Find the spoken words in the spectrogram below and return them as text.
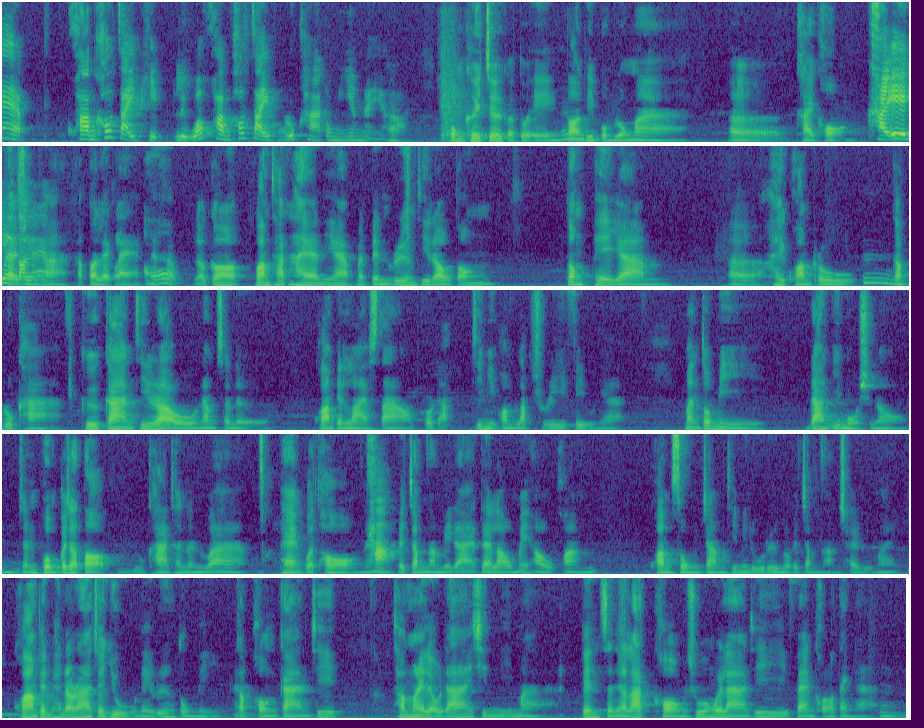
ความเข้าใจผิดหรือว่าความเข้าใจของลูกค้าตรงนี้ยังไงอะครับคะผมเคยเจอกับตัวเองอืมตอนที่ผมลงมาเอ่อขายของขายเองเลยขายตอนสิแรนกค้าครับตอนแรกอ๋อๆนะครับแล้วก็ความท้าทายอันเนี้ยมันเป็นเรื่องที่เราต้อง ต้องพยายามเอ่อให้ความรู้อืมกับลูกค้า คือการที่เรานำเสนอความเป็นไลฟ์สไตล์ Product ที่มีความ Luxury Feel เนี่ยมันต้องมีด้าน Emotional อืมฉะนั้นผมก็จะตอบลูกค้าเท่านั้นว่าแพงกว่าทองนะค่ะไปจำนำไม่ได้ แต่เราไม่เอาความความทรงจำที่ไม่รู้ลืมเราไปจำนำใช่หรือไม่ ความเป็น Pandora จะอยู่ในเรื่องตรงนี้ กับของการที่ทำไมเราได้ชิ้นนี้มา เป็นสัญลักษณ์ของช่วงเวลาที่แฟนของเราแต่งงานอืม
